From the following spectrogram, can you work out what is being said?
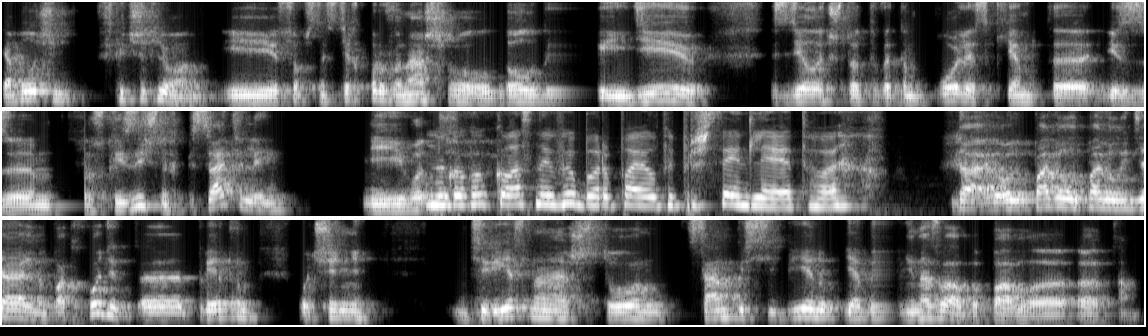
я был очень впечатлен. И, собственно, с тех пор вынашивал долго идею сделать что-то в этом поле с кем-то из эм, русскоязычных писателей. И вот... Ну, какой классный выбор Павел Пеперштейн для этого. Да, Павел, Павел идеально подходит, э, при этом очень интересно, что сам по себе, ну, я бы не назвал бы Павла э, там,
